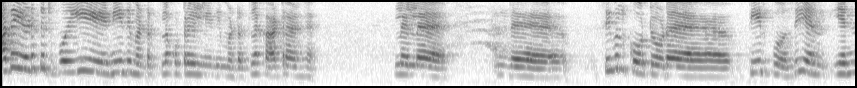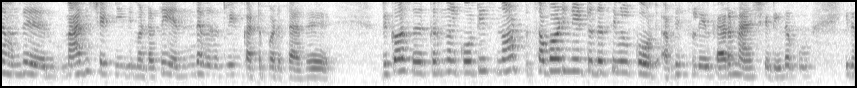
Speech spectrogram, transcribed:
அதை எடுத்துகிட்டு போய் நீதிமன்றத்தில் குற்றவியல் நீதிமன்றத்தில் காட்டுறாங்க. இல்லை இல்லை இந்த சிவில் கோர்ட்டோட தீர்ப்பு வந்து என் என்னை வந்து மேஜிஸ்ட்ரேட் நீதிமன்றத்தை எந்த விதத்துலையும் கட்டுப்படுத்தாது. Because criminal court is not subordinate to the civil court அப்படின்னு சொல்லியிருக்காரு மேஜிஸ்ட்ரேட் இதை இதை இது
